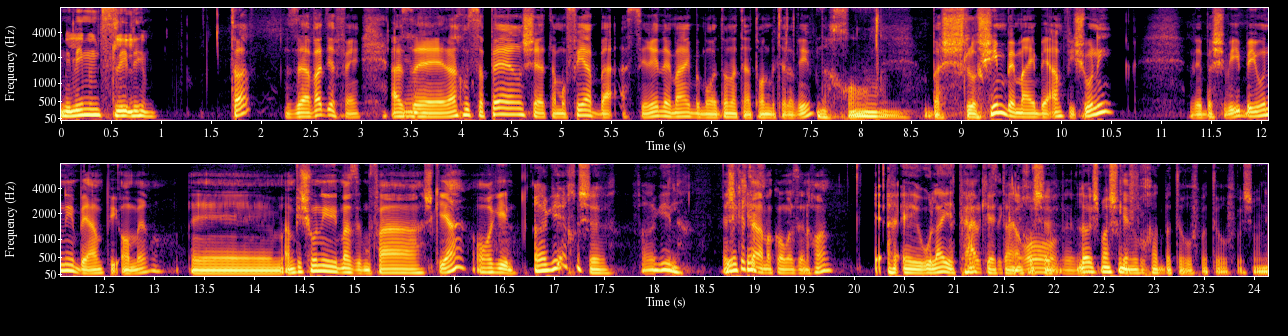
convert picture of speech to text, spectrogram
מילים עם צלילים. טוב, זה עבד יפה. אז כן. אה, אנחנו נספר שאתה מופיע ב-10 למאי במועדון התיאטרון בתל אביב, נכון. ב-30 במאי באמפי שוני, וב-7 ביוני באמפי עומר. אה, אמפי שוני, מה זה, מופע שקיעה או רגיל? רגיל, אני חושב, רגיל. יש קטע. למקום הזה, נכון? אה, אולי את הקטע, אני חושב. לא, יש משהו. מיוחד בטירוף, בטירוף בשוני.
